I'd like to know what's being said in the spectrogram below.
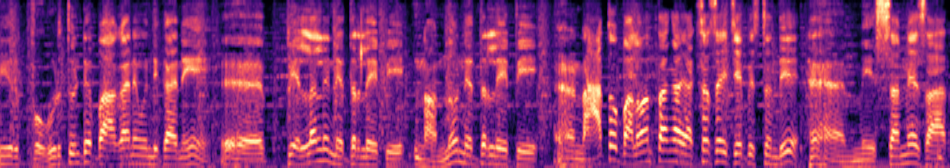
మీరు పొగుడుతుంటే బాగానే ఉంది కానీ పిల్లల్ని నిద్రలేపి నన్ను నిద్రలేపి నాతో బలవంతంగా ఎక్సర్సైజ్ చేపిస్తుంది. మిస్ అమ్మే సార్.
